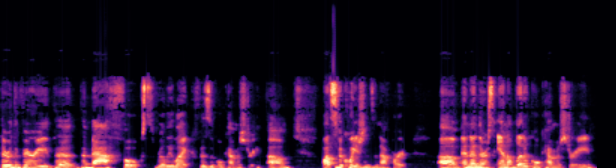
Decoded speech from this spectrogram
They're the very the the math folks really like physical chemistry. Um, lots of equations in that part. Um, and then there's analytical chemistry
